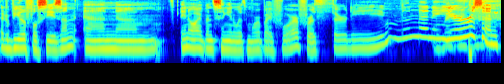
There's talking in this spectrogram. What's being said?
it a beautiful season. And um, you know, I've been singing with Moore by Four for thirty many years, and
